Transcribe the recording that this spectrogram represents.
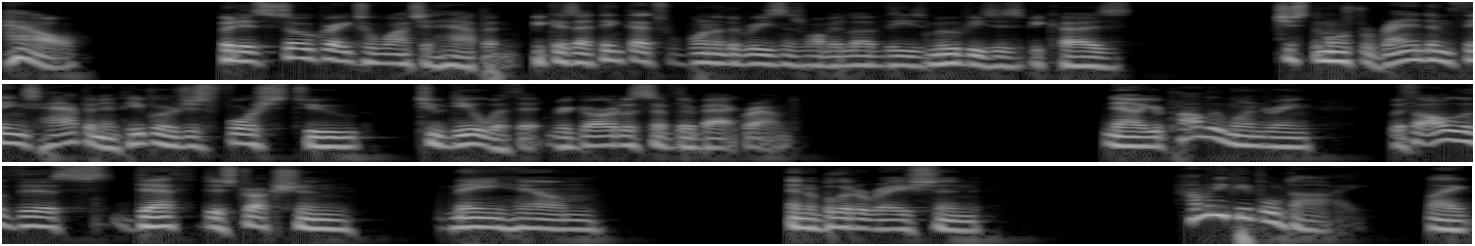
How? But it's so great to watch it happen because I think that's one of the reasons why we love these movies is because just the most random things happen and people are just forced to to deal with it regardless of their background. Now, you're probably wondering with all of this death, destruction, mayhem, and obliteration, how many people die? Like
